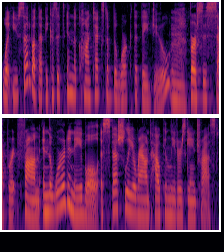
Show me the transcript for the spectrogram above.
what you said about that because it's in the context of the work that they do mm. versus separate from. And the word enable especially around how can leaders gain trust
